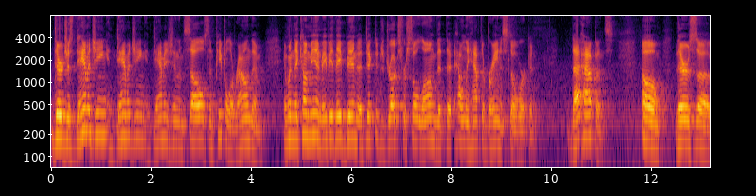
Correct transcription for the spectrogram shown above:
they're just damaging and damaging and damaging themselves and people around them. And when they come in, maybe they've been addicted to drugs for so long that only half their brain is still working. That happens. Um, there's uh,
